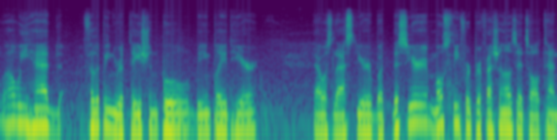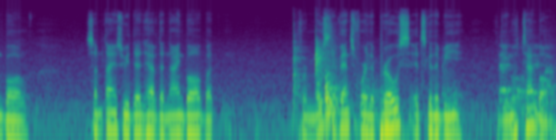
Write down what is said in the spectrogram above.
Well, we had Philippine rotation pool being played here. That was last year, but this year, mostly for professionals, it's all 10 ball. Sometimes we did have the 9 ball, but for most events for the pros, it's going to be a game of 10 ball.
